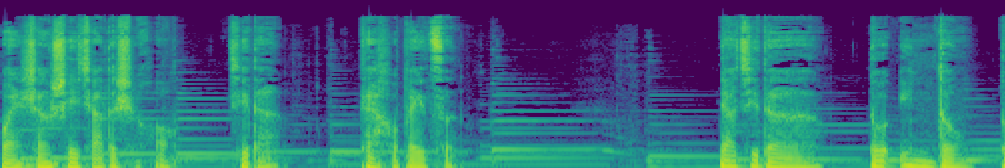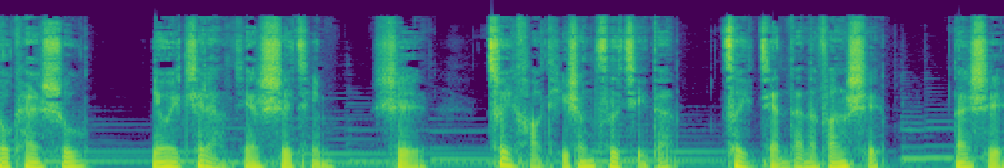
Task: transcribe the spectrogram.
晚上睡觉的时候记得盖好被子，要记得多运动、多看书，因为这两件事情是最好提升自己的。最简单的方式，但是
